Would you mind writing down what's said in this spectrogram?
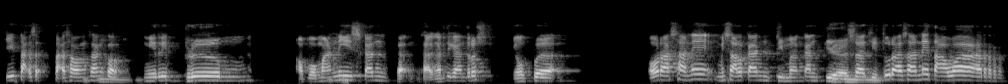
Kita tak tak sangka Hmm. mirip brem, apa manis kan, gak, gak ngerti kan terus nyoba. Oh rasanya misalkan dimakan biasa Hmm. gitu rasanya tawar.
